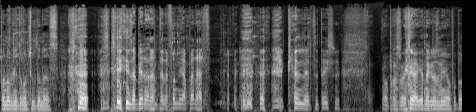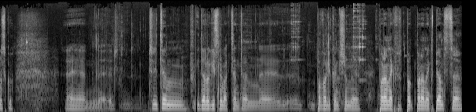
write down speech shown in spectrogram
Ponownie dołączył do nas. Zabiera nam telefony i aparat. Kelner tutejszy. O proszę, ja jednak rozumiem po polsku. E, czyli tym ideologicznym akcentem e, powoli kończymy poranek, po, poranek w piątce.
